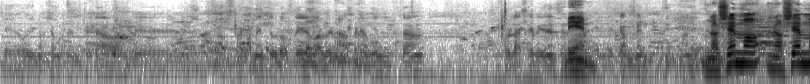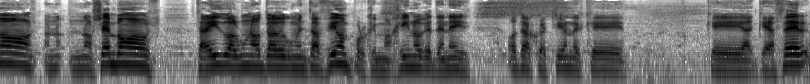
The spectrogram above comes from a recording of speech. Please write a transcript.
Que hoy nos hemos enterado que el Parlamento Europeo va a haber una pregunta por las evidencias Bien. Que Nos hemos, nos hemos, nos hemos traído alguna otra documentación porque imagino que tenéis otras cuestiones que que, hacer,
